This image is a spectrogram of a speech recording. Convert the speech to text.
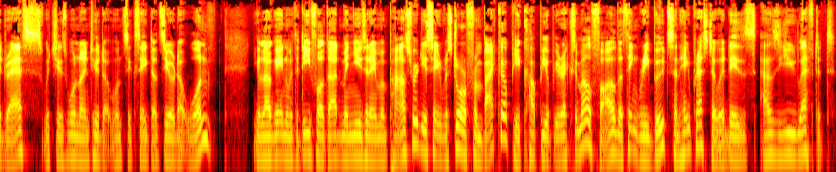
address, which is 192.168.0.1. You log in with the default admin username and password. You say restore from backup. You copy up your XML file. The thing reboots and hey presto, it is as you left it.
